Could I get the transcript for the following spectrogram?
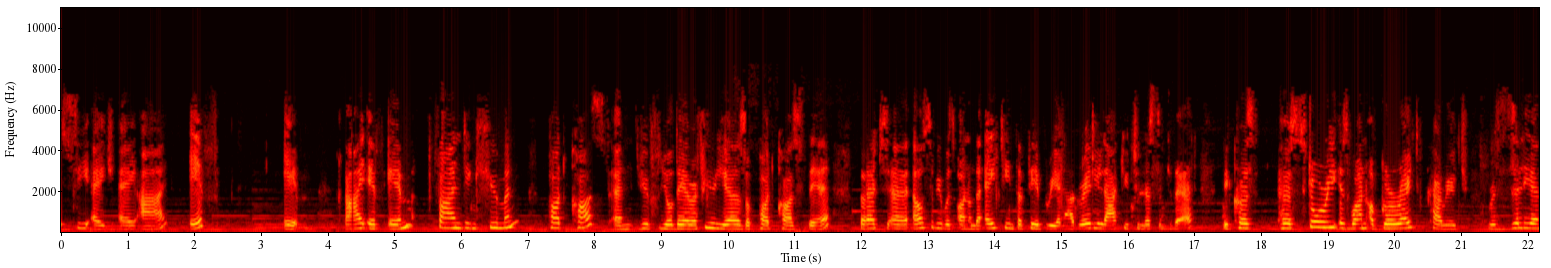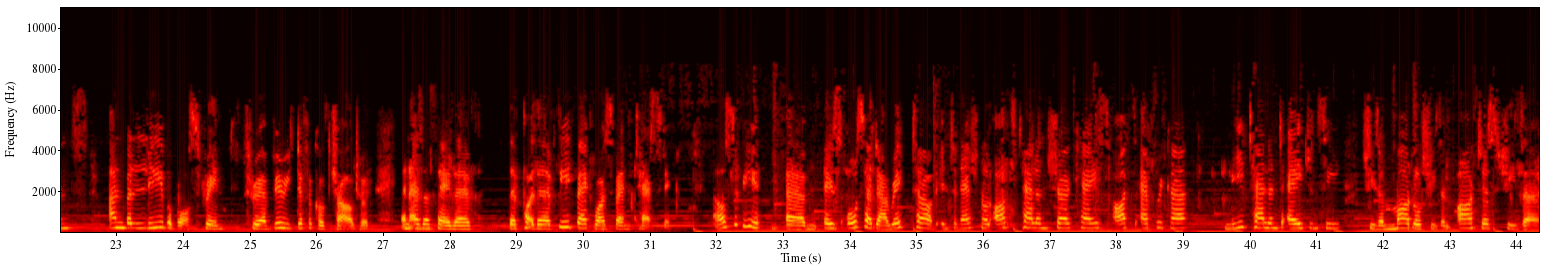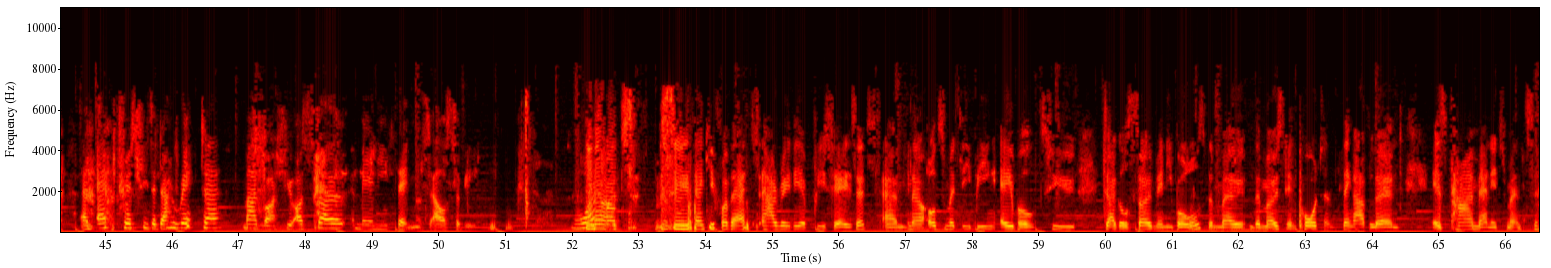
C-H-A-I, F-M, Chai Finding Human podcast, and you've, you're there a few years of podcasts there but uh, Elsie was on on the 18th of February, and I'd really like you to listen to that because her story is one of great courage, resilience, unbelievable strength through a very difficult childhood. And as I say, the the, the feedback was fantastic. Elsie um, is also director of International Arts Talent Showcase, Arts Africa, Me Talent Agency, She's a model. She's an artist. She's a, an actress. She's a director. My gosh, you are so many things, Elsubie. What? You know? Sue, thank you for that. I really appreciate it. Um, you know, ultimately being able to juggle so many balls, the mo, the most important thing I've learned is time management.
